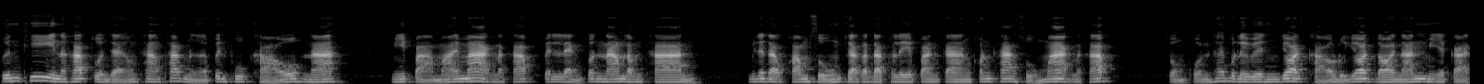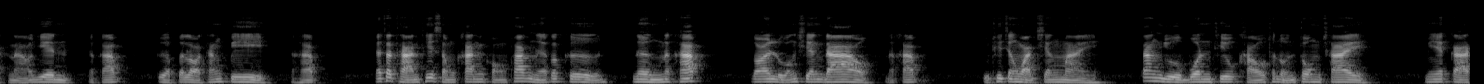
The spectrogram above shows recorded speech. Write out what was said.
พื้นที่นะครับส่วนใหญ่ของทางภาคเหนือเป็นภูเขานะมีป่าไม้มากนะครับ เป็นแหล่งต้นน้ำลำธาร มีระดับความสูงจากระดับทะเลปานกลางค่อนข้างสูงมากนะครับ ส่งผลให้บริเวณยอดเขาหรือยอดดอยนั้น มีอากาศหนาวเย็นนะครับ เกือบตลอดทั้งปีนะครับ และสถานที่สำคัญของภาคเหนือก็คือ 1. นะครับ ดอยหลวงเชียงดาวนะครับ อยู่ที่จังหวัดเชียงใหม่ ตั้งอยู่บนทิวเขาถนนธงชัย มีอากาศ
